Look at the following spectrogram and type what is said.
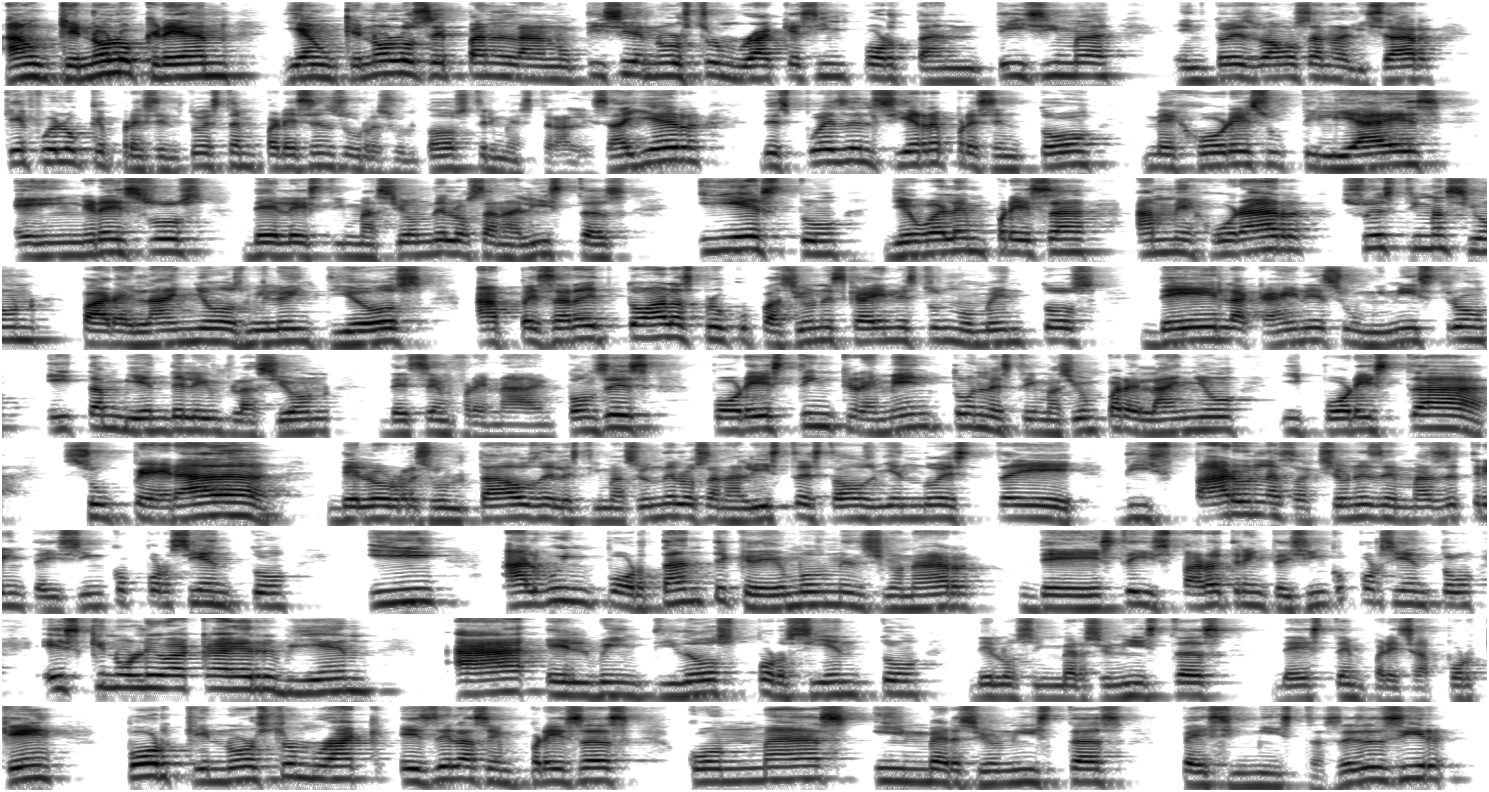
Aunque no lo crean y aunque no lo sepan, la noticia de Nordstrom Rack es importantísima. Entonces vamos a analizar qué fue lo que presentó esta empresa en sus resultados trimestrales. Ayer, después del cierre, presentó mejores utilidades e ingresos de la estimación de los analistas y esto llevó a la empresa a mejorar su estimación para el año 2022 a pesar de todas las preocupaciones que hay en estos momentos de la cadena de suministro y también de la inflación desenfrenada. Entonces, por este incremento en la estimación para el año y por esta superada de los resultados de la estimación de los analistas, estamos viendo este disparo en las acciones de más de 35% y algo importante que debemos mencionar de este disparo de 35% es que no le va a caer bien a el 22% de los inversionistas de esta empresa. ¿Por qué? Porque Nordstrom Rack es de las empresas con más inversionistas pesimistas. Es decir,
